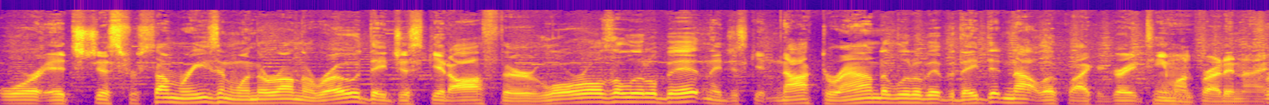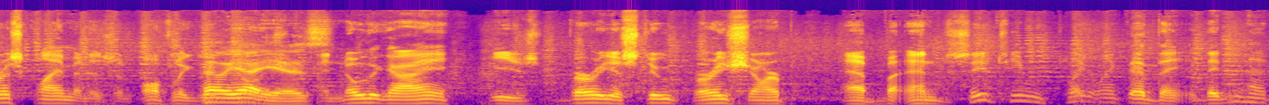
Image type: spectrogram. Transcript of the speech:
or it's just for some reason when they're on the road they just get off their laurels a little bit and they just get knocked around a little bit. But they did not look like a great team on Friday night. Chris Klieman is an awfully good. Oh, yeah, coach. he is. I know the guy. He's very astute, very sharp. Uh, but and see a team play like that, they they didn't have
